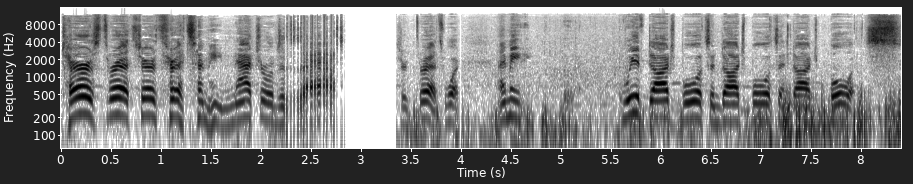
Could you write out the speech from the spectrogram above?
terrorist threats, terror threats. I mean, natural disaster threats. What? I mean, we have dodged bullets and dodged bullets and dodged bullets.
